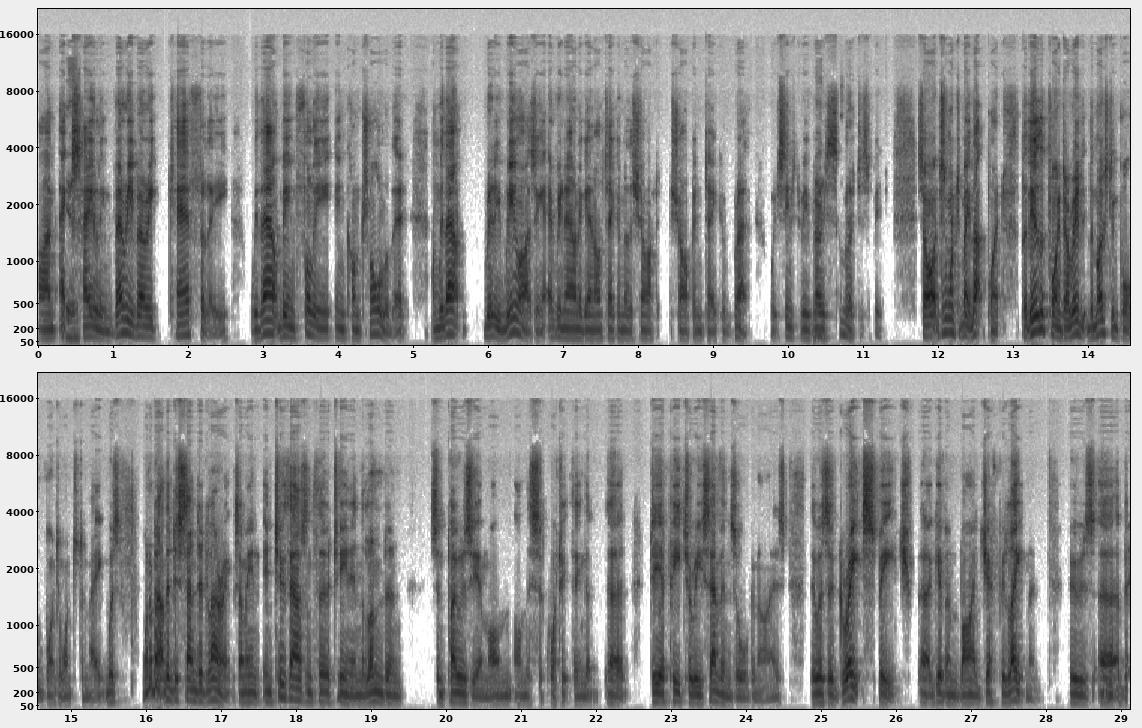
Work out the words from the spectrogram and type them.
I'm Yeah. exhaling very very carefully without being fully in control of it, and without really realizing it. Every now and again, I'll take another sharp sharp intake of breath, which seems to be very similar to speech. So I just want to make that point. But the other point I really, the most important point I wanted to make was what about the descended larynx? I mean, in 2013, in the London symposium on on this aquatic thing that uh, dear Peter Rhys Evans organised, there was a great speech uh, given by Jeffrey Laitman, who's uh, hmm. a bit,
